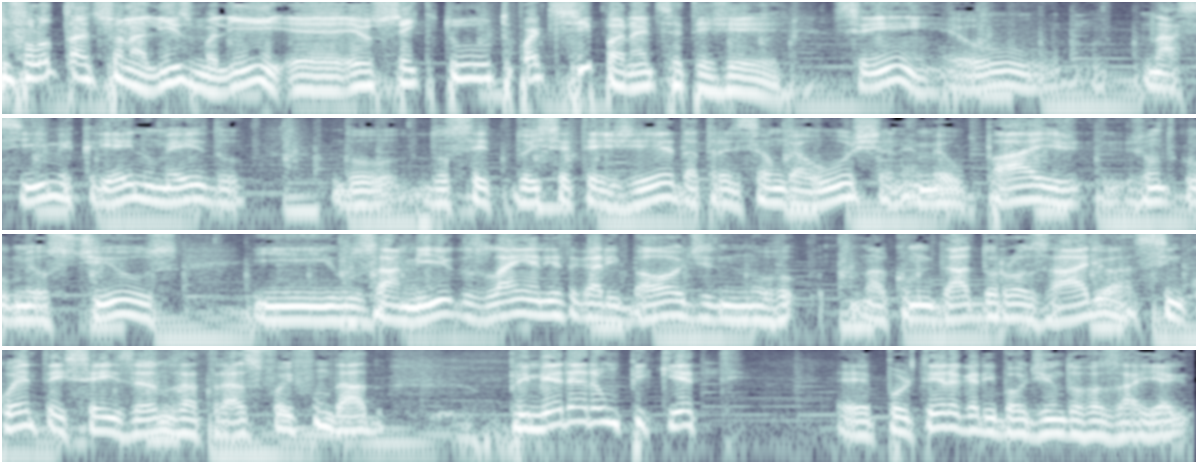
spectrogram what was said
tu falou tradicionalismo ali, é, eu sei que tu, tu participa, né, de CTG. Sim, eu nasci, me criei no meio do, do, do, do CTG, da tradição gaúcha, né? Meu pai, junto com meus tios e os amigos lá em Anitta Garibaldi, no, na comunidade do Rosário, há 56 anos atrás, foi fundado. Primeiro era um piquete, é, Porteira Garibaldinho do Rosário.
